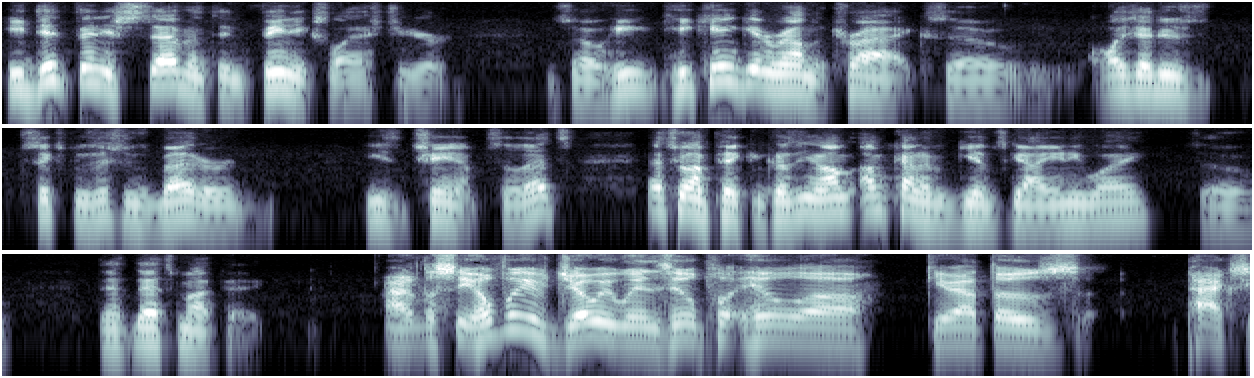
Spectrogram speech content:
He did finish seventh in Phoenix last year, so he he can get around the track. So all he's got to do is six positions better. He's a champ. So that's that's who I'm picking because you know I'm I'm kind of a Gibbs guy anyway. So that that's my pick. All right, let's see. Hopefully, if Joey wins, he'll put he'll uh give out those packs,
